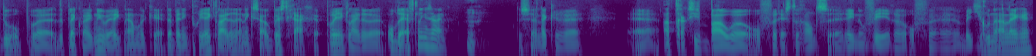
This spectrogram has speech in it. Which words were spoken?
doe op eh, de plek waar ik nu werk. Namelijk, eh, daar ben ik projectleider en ik zou ook best graag projectleider op de Efteling zijn. Hm. Dus eh, lekker eh, attracties bouwen of restaurants eh, renoveren of eh, een beetje groen aanleggen.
